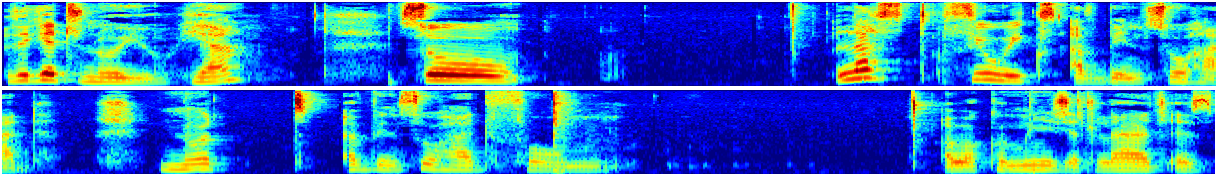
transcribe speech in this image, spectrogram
they get to know you, yeah? So last few weeks have been so hard. Not I've been so hard from our community at large as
